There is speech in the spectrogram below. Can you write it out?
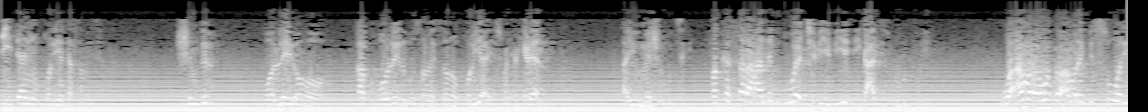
ciidaanin qoryo ka samaysan. Shimbir qooley ahoo qaabka qooleyda u samaysanoo qoryo ay isku xidheen ayuu meesha ugu tegay fakasarahaa nebigu waa jebiyey biyadii gacantiisa ku burburiyey wa amara wuxuu amray bisuwari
